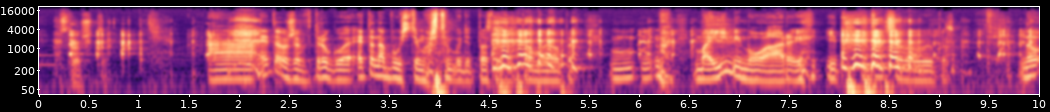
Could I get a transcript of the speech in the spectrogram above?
слушайте. А это уже в другое. Это на бусте можно будет послушать про мой опыт. М- м- Мои мемуары и целый выпуск. Ну,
